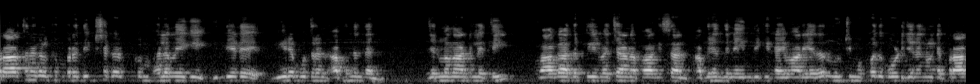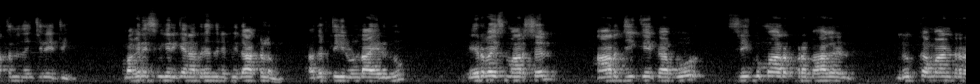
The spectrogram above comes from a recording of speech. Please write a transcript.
പ്രാർത്ഥനകൾക്കും പ്രതീക്ഷകൾക്കും ഫലമേകി ഇന്ത്യയുടെ വീരപുത്രൻ അഭിനന്ദൻ ജന്മനാട്ടിലെത്തി. വാഗ അതിർത്തിയിൽ വെച്ചാണ് പാകിസ്ഥാൻ അഭിനന്ദനെ ഇന്ത്യയ്ക്ക് കൈമാറിയത്. നൂറ്റി മുപ്പത് കോടി ജനങ്ങളുടെ പ്രാർത്ഥന നെഞ്ചിലേറ്റി. മകനെ സ്വീകരിക്കാൻ അഭിനന്ദന്റെ പിതാക്കളും അതിർത്തിയിൽ ഉണ്ടായിരുന്നു air vice marshal R G K Kapoor Sreekumar Prabhakaran group commander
